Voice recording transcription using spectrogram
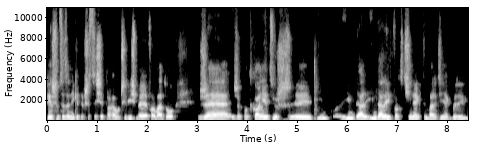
pierwszym sezonie, kiedy wszyscy się trochę uczyliśmy formatu, że, że pod koniec już y, im, im, im dalej w odcinek, tym bardziej jakby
